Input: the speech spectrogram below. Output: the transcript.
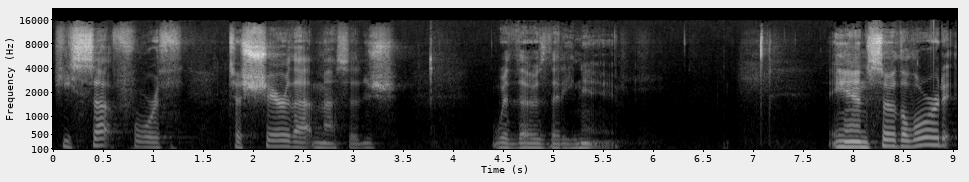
he set forth to share that message with those that he knew. And so the Lord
